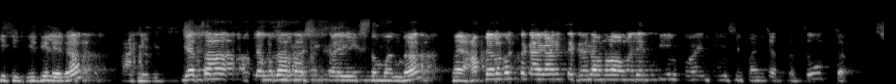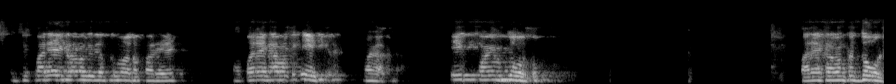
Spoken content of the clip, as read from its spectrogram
किती? हे दिलेलं आहे. याचा आपल्या उदाहरणाशी काही संबंध नाही. आपल्याला फक्त काय काढायचं घनमुळामध्ये तीन पॉईंट तीनशे पंच्याहत्तरचं उत्तर. पर्याय क्रमांक तुम्हाला पर्याय. पर्याय क्रमांक एक. बघा. एक पॉईंट दोन. पर्याय क्रमांक दोन.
